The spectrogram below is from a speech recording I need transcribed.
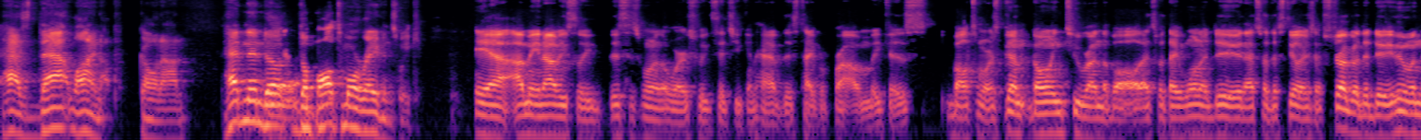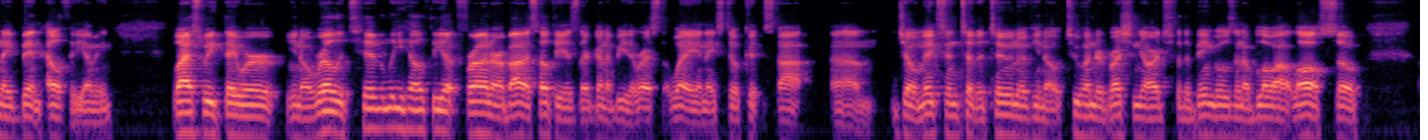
has that lineup going on heading into yeah. the Baltimore Ravens week? Yeah, I mean, obviously, this is one of the worst weeks that you can have this type of problem because Baltimore is going to run the ball. That's what they want to do. That's what the Steelers have struggled to do, even when they've been healthy. I mean, last week they were, you know, relatively healthy up front, or about as healthy as they're going to be the rest of the way, and they still couldn't stop um, Joe Mixon to the tune of, you know, 200 rushing yards for the Bengals and a blowout loss. So,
